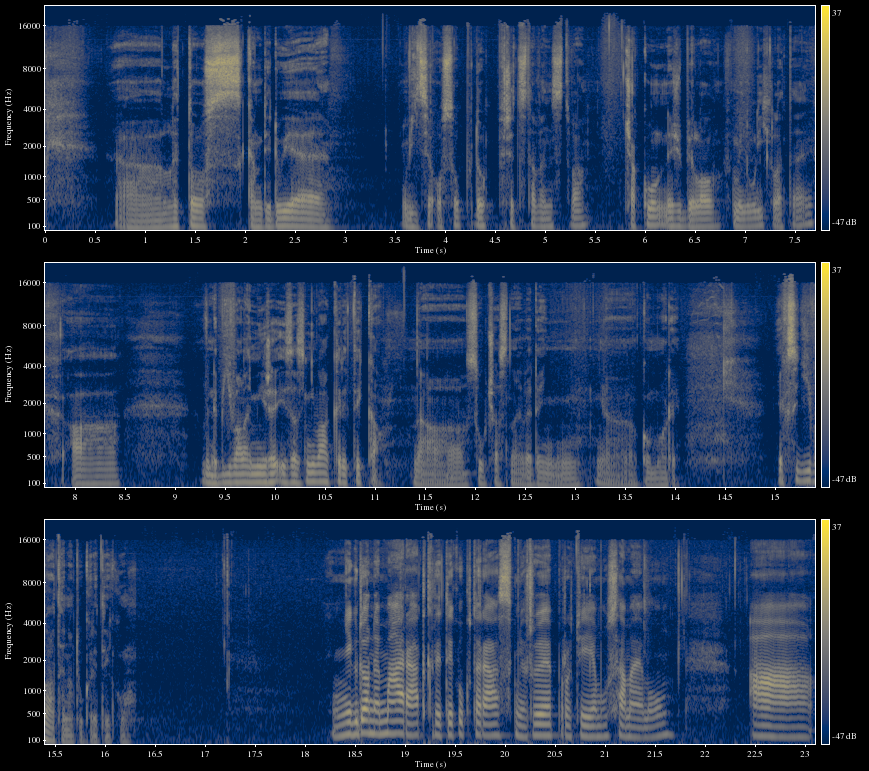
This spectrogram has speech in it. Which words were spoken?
Eh, letos kandiduje více osob do představenstva Čaku, než bylo v minulých letech a v nebývalé míře i zaznívá kritika na současné vedení eh, komory. Jak se díváte na tu kritiku? Nikdo nemá rád kritiku, která směřuje proti jemu samému. A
